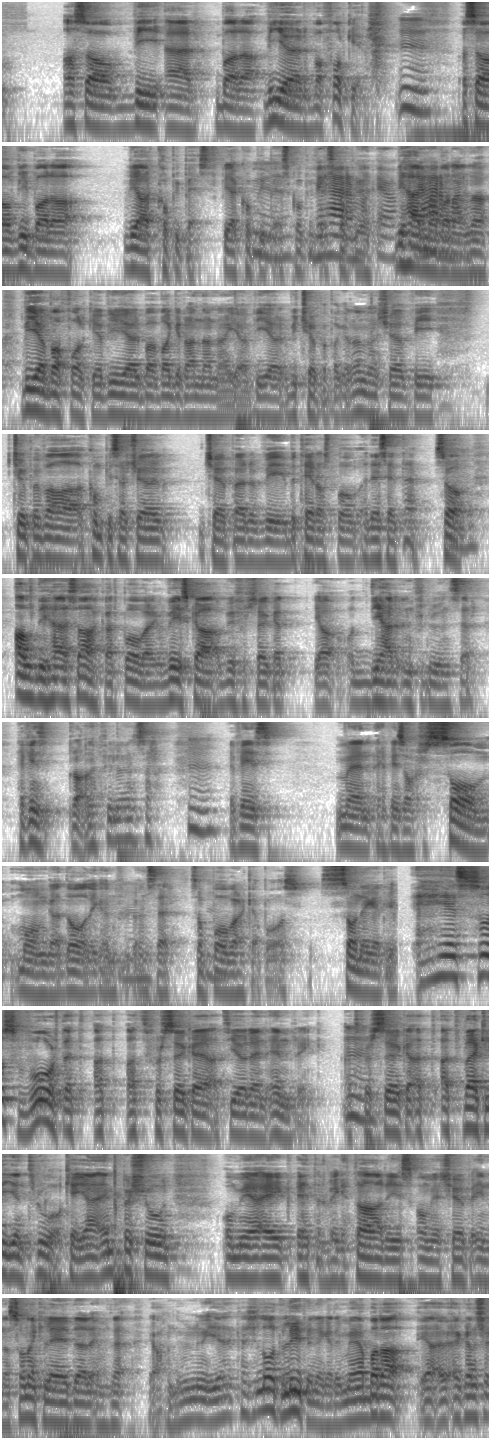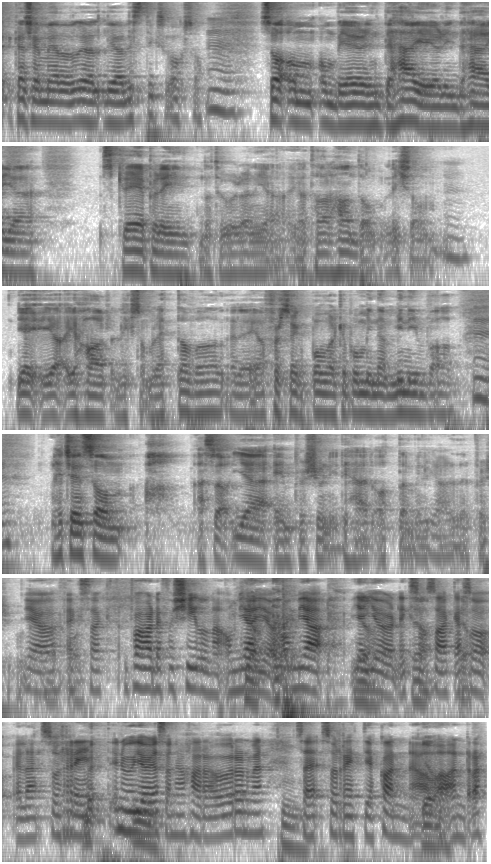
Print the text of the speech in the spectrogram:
Alltså, vi är bara... Vi gör vad folk gör. Mm. Alltså, vi bara... Vi har copy-paste, vi har copy-paste, copy-paste, Mm. Vi härmar, copy-paste. ja. Vi härmar Vi härmar. varandra. Vi gör vad folk gör, vi gör vad, vad grannarna gör, vi, gör, vi köper vad grannarna kör, vi köper vad kompisar kör, köper, vi beter oss på det sättet. Så Mm. all de här saker påverkar. Vi ska, vi försöker, ja, och de här influenser. Det finns bra influenser. Mm. Det finns, men det finns också så många dåliga influenser som Mm. påverkar på oss. Så negativt. Det är så svårt att, att, att försöka att göra en ändring. Att Mm. försöka att, att verkligen tro, okej jag är en person om jag äter vegetariskt, om jag köper in såna kläder. Ja, nu, nu jag kanske låter lite negativ men jag bara, jag, jag kanske, kanske är mer real- realistisk också. Så om, om jag gör inte det här, jag gör inte det här, jag skräpar inte naturen, jag, jag tar hand om liksom jag, jag, jag har liksom rätta val, eller jag försöker påverka på mina minival. Det känns som, ah, alltså jag är en person i det här åtta miljarder personer. Ja, exakt. Vad har det för skillnad om Ja. jag gör, om jag, jag Ja, gör liksom ja, saker ja. så, eller så rätt, nu gör jag såna här öron men så, så rätt jag kan när alla Ja. andra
